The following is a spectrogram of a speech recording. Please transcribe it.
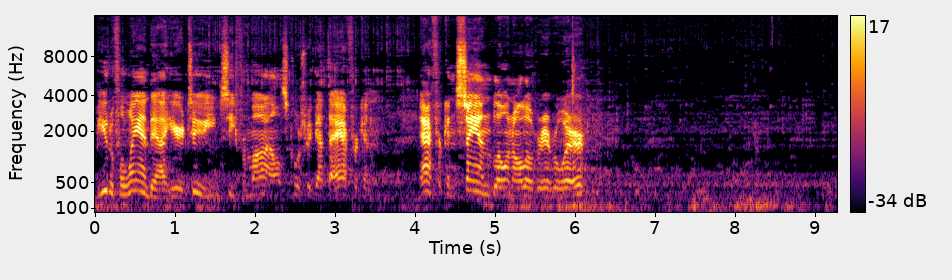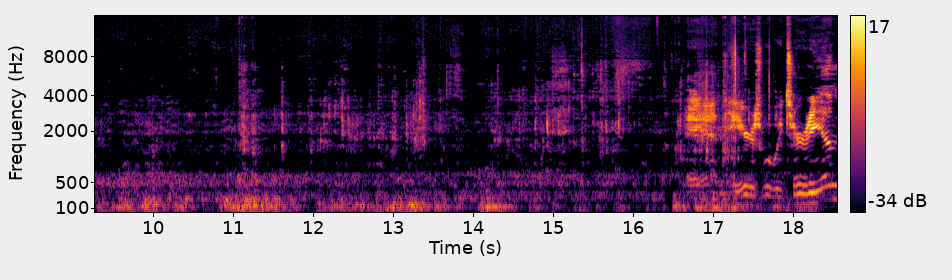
Beautiful land out here too. You can see for miles. Of course, we got the African African sand blowing all over everywhere. And here's where we turn in.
